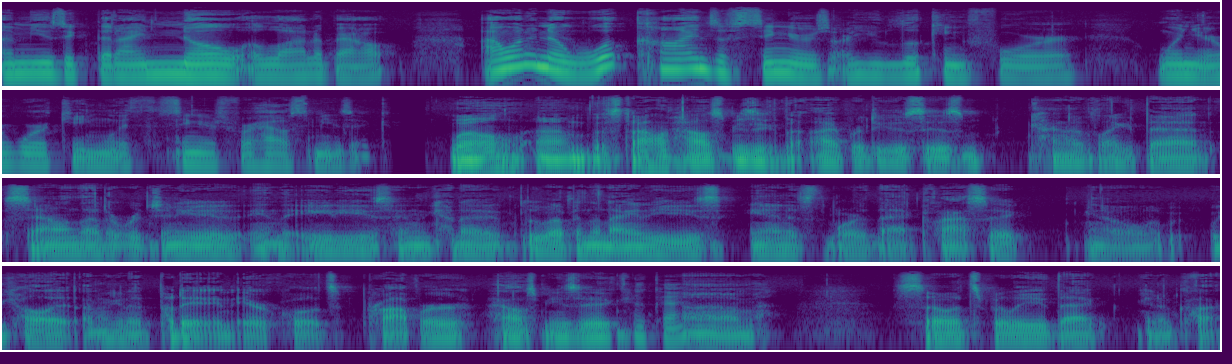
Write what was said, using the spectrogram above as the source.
a music that I know a lot about. I want to know what kinds of singers are you looking for when you're working with singers for house music? Well, um, the style of house music that I produce is kind of like that sound that originated in the 80s and kind of blew up in the 90s. And it's more that classic, you know, we call it, I'm going to put it in air quotes, proper house music. Okay. Um, so it's really that, you know, cl-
